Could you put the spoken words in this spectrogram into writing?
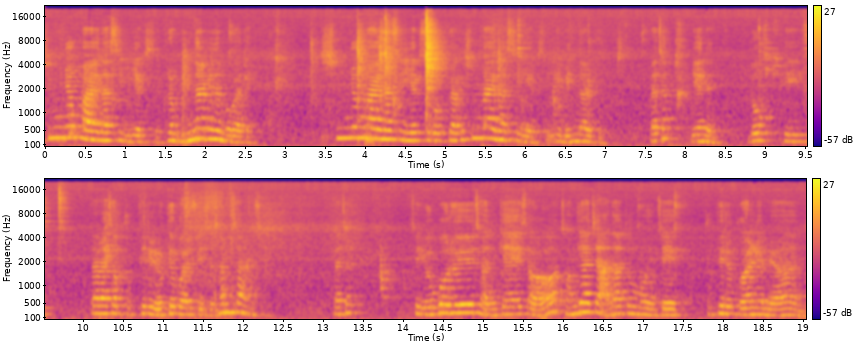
16 마이너스 16-2x. 그럼 밑넓이는 뭐가 돼? 16-2x 곱하기 10-2x. 이게 밑넓이. 맞아? 얘는 높이. 따라서 부피를 이렇게 구할 수 있어. 3차 함수. 맞아? 그래서 요거를 전개해서, 전개하지 않아도 뭐 이제 부피를 구하려면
